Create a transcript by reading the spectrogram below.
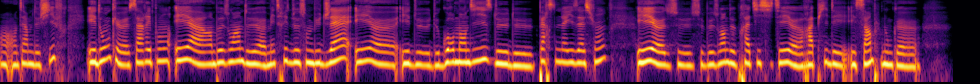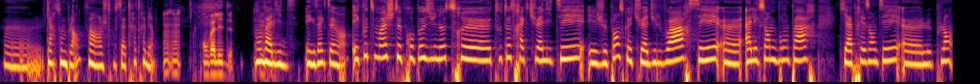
en, termes de chiffres. Et donc, ça répond et à un besoin de maîtrise de son budget et, et de, de, gourmandise, de, de personnalisation et euh, ce, besoin de praticité euh, rapide et, simple. Donc, euh, carton plein. Enfin, je trouve ça très très bien. Mm, mm. On valide. On valide, exactement. Écoute, moi, je te propose une autre, toute autre actualité, et je pense que tu as dû le voir. C'est Alexandre Bompard qui a présenté le plan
